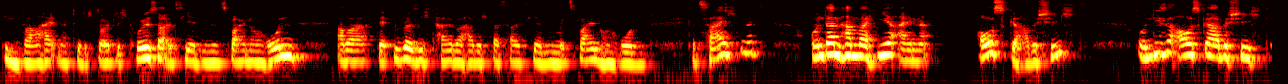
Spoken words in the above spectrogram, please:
in Wahrheit natürlich deutlich größer als hier diese zwei Neuronen, aber der Übersicht halber habe ich das halt hier nur mit zwei Neuronen gezeichnet. Und dann haben wir hier eine Ausgabeschicht und diese Ausgabeschicht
